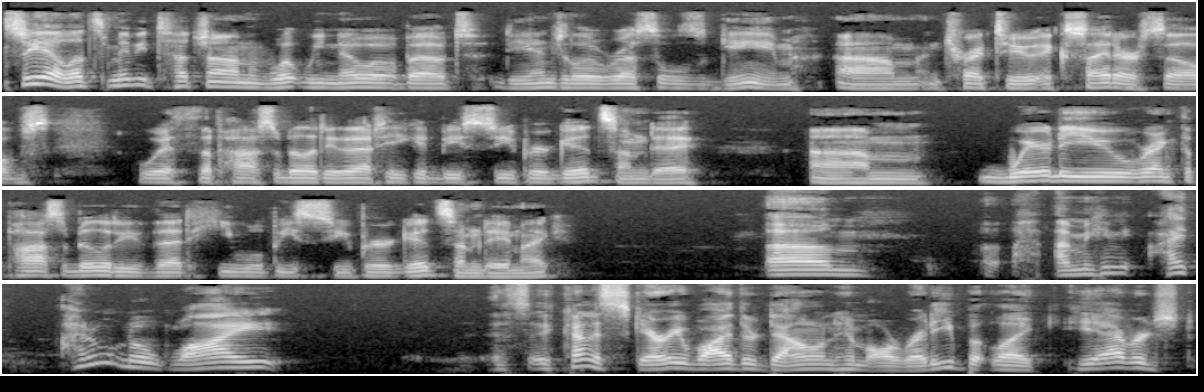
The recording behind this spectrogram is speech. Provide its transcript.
so yeah, let's maybe touch on what we know about D'Angelo Russell's game um, and try to excite ourselves with the possibility that he could be super good someday. Um, where do you rank the possibility that he will be super good someday, Mike? Um, I mean, I I don't know why. It's, it's kind of scary why they're down on him already, but like he averaged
